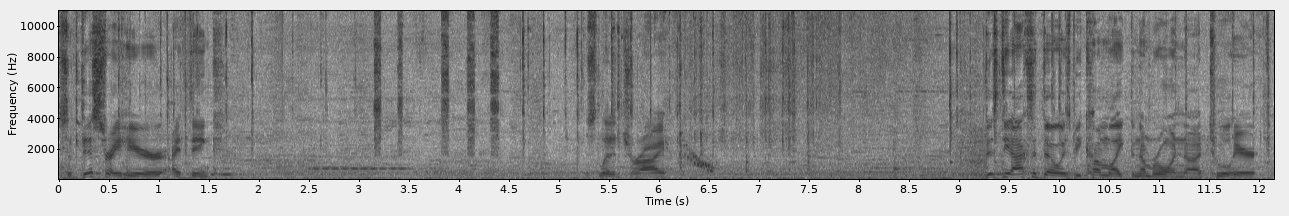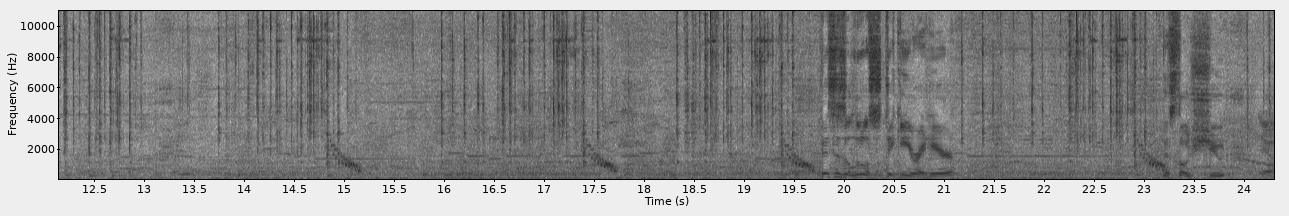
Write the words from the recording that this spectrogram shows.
So this right here, I think, just let it dry. This deoxit though has become like the number one uh, tool here. This is a little sticky right here. This little shoot. Yeah.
